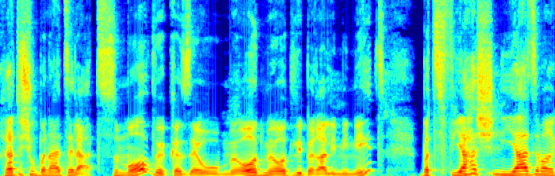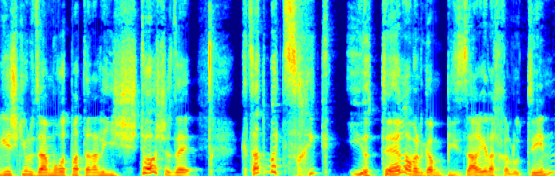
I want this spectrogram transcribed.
חשבתי שהוא בנה את זה לעצמו, וכזה, הוא מאוד מאוד ליברלי מינית. בצפייה השנייה זה מרגיש כאילו זה אמור להיות מתנה לאשתו, שזה קצת מצחיק יותר, אבל גם ביזארי לחלוטין.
